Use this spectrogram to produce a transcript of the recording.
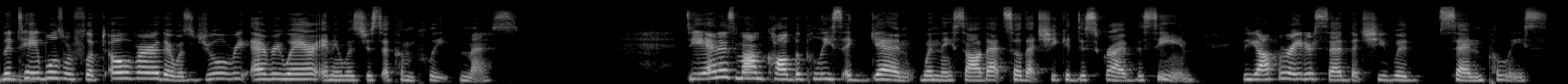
The Mhm. tables were flipped over, there was jewelry everywhere, and it was just a complete mess. Deanna's mom called the police again when they saw that so that she could describe the scene. The operator said that she would send police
